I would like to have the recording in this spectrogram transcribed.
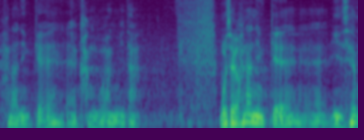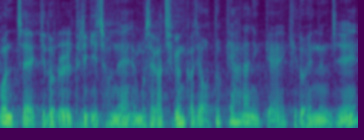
하나님께 간구합니다. 모세가 하나님께 이 세 번째 기도를 드리기 전에 모세가 지금까지 어떻게 하나님께 기도했는지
